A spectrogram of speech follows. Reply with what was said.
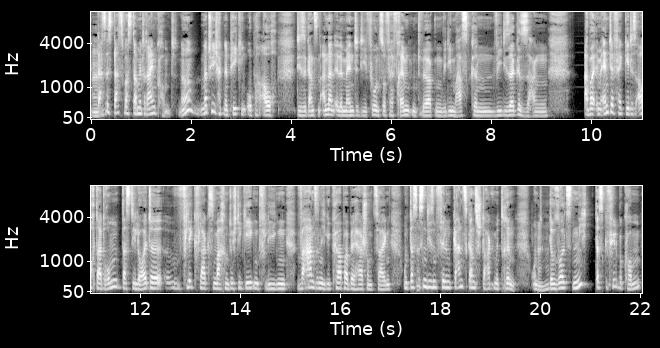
Mhm. Das ist das, was damit reinkommt. Ne? Natürlich hat eine Peking-Oper auch diese ganzen anderen Elemente, die für uns so verfremdend wirken, wie die Masken, wie dieser Gesang, aber im Endeffekt geht es auch darum, dass die Leute äh, Flickflacks machen, durch die Gegend fliegen, wahnsinnige Körperbeherrschung zeigen. Und das ist in diesem Film ganz, ganz stark mit drin. Und mhm. du sollst nicht das Gefühl bekommen,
